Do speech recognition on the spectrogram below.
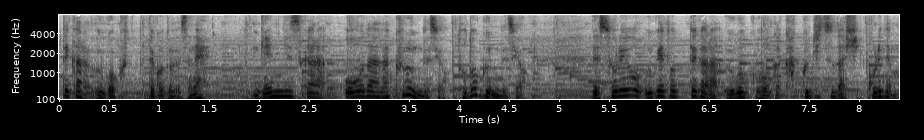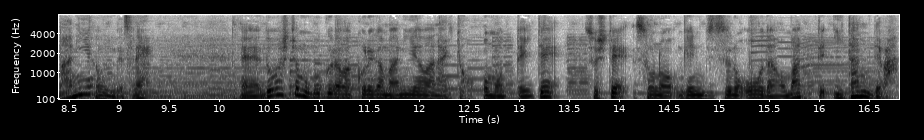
てから動くってことですね。現実からオーダーが来るんですよ。届くんですよ。でそれを受け取ってから動く方が確実だしこれで間に合うんですね、えー、どうしても僕らはこれが間に合わないと思っていてそしてその現実のオーダーを待っていたんでは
